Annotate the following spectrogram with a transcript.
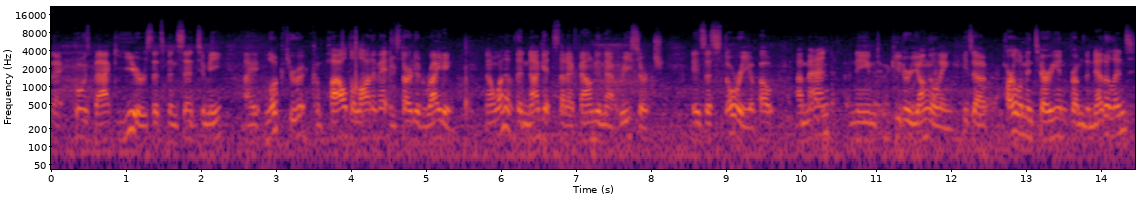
that goes back years that's been sent to me. I looked through it, compiled a lot of it, and started writing. Now, one of the nuggets that I found in that research is a story about a man named Peter Jongeling. He's a parliamentarian from the Netherlands.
